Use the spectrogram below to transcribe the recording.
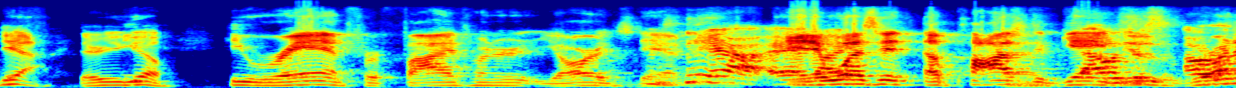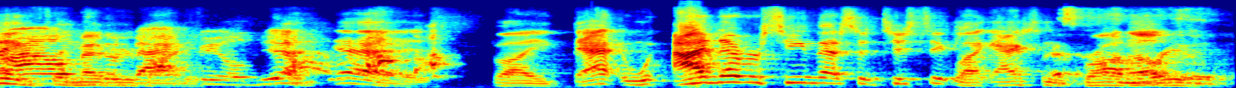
Yeah, there you he, go. He ran for 500 yards, damn. yeah, and, and like, it wasn't a positive game. Was it was running from everybody. Backfield. Yeah, yeah, like that. I never seen that statistic like actually That's brought unreal. up.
